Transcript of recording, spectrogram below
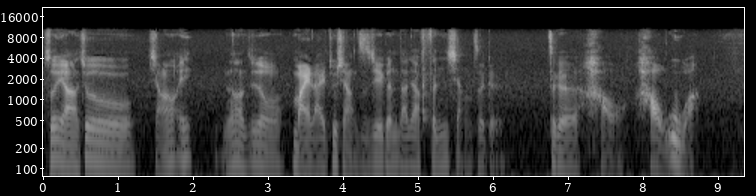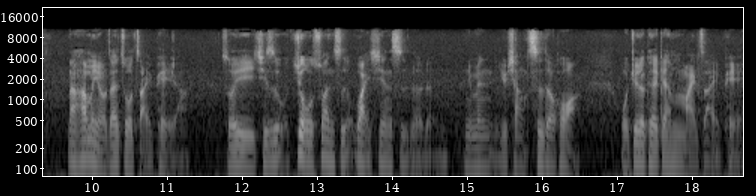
所以啊，就想要哎，然后这种买来就想直接跟大家分享这个这个好好物啊。那他们有在做宅配啊，所以其实就算是外县市的人。你们有想吃的话，我觉得可以跟他们买栽培，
